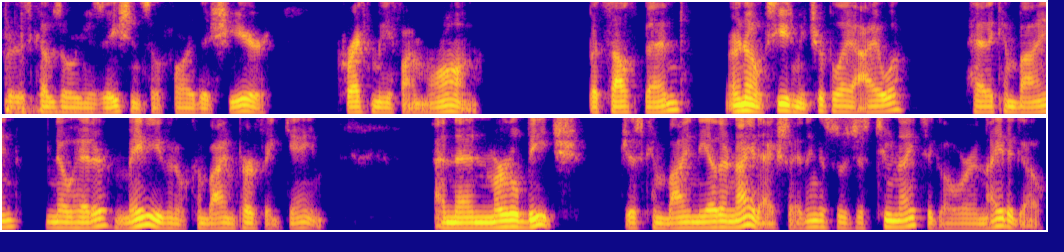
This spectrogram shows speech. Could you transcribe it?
for this Cubs organization so far this year. Correct me if I'm wrong, but South Bend, or no, excuse me, AAA Iowa had a combined no hitter, maybe even a combined perfect game, and then Myrtle Beach just combined the other night. Actually, I think this was just two nights ago or a night ago,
